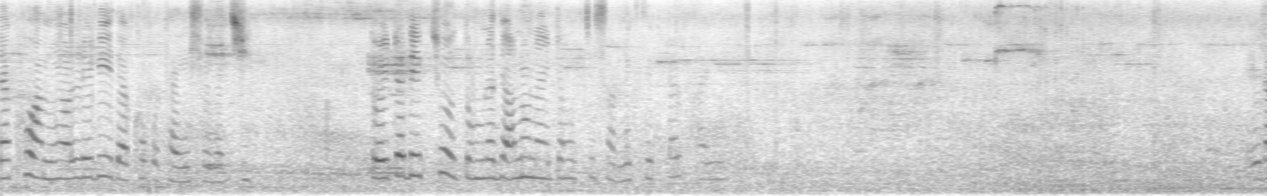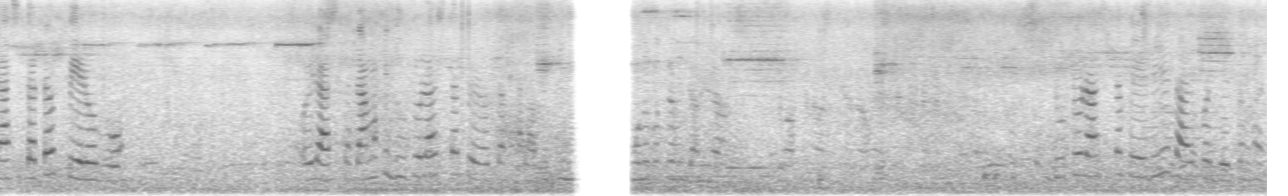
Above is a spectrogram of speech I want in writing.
দেখো, আমি অলরেডি দেখো কোথায় এসে গেছি। তো এটা দেখছ? তোমরা জানো না, এটা হচ্ছে সল্লেক সেক্টর ফাইভ এই রাস্তাটা পেরোবো। ওই রাস্তাটা, আমাকে দুটো রাস্তা পেরোতে হয় আমি কি মনে করতে আমি জানি না দুটো রাস্তা পেরিয়ে তারপর যেতে হয়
